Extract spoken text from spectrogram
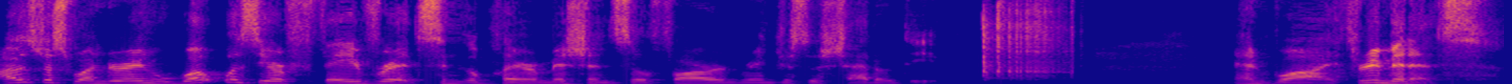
I was just wondering, what was your favorite single player mission so far in Rangers of Shadowdeep, and why? Three minutes.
